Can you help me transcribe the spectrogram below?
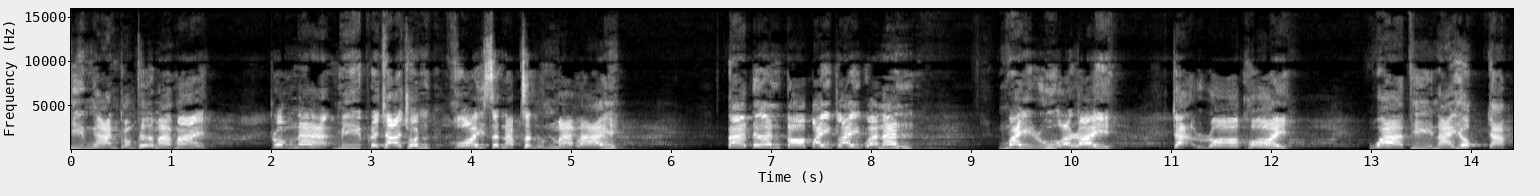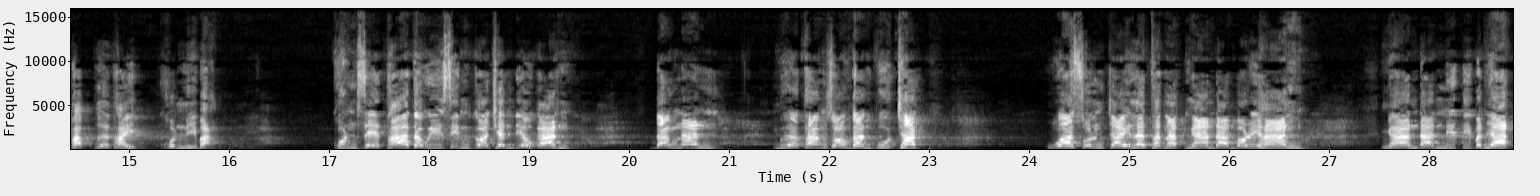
ทีมงานของเธอมากมาย ตรงหน้ามีประชาชนคอยสนับสนุนมากหลาย แต่เดินต่อไปไกลกว่านั้น ไม่รู้อะไร จะรอคอยว่าที่นายกจากพรรคเพื่อไทยคนนี้บ้างคุณเศรษฐาทวีสินก็เช่นเดียวกัน ดังนั้นเมื่อทั้งสองท่านพูดชัด ว่าสนใจและถนัดงานด้านบริหาร งานด้านนิติบัญญัติ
